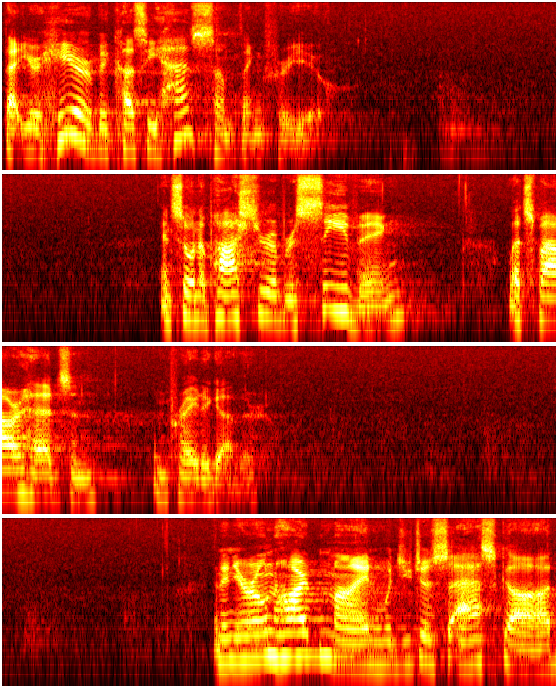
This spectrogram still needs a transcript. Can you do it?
That you're here because He has something for you. And so, in a posture of receiving, let's bow our heads and, and pray together. And in your own heart and mind, would you just ask God,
